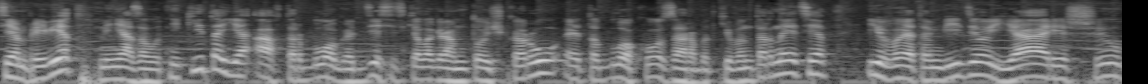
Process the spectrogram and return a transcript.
Всем привет, меня зовут Никита, я автор блога 10kg.ru, это блог о заработке в интернете, и в этом видео я решил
